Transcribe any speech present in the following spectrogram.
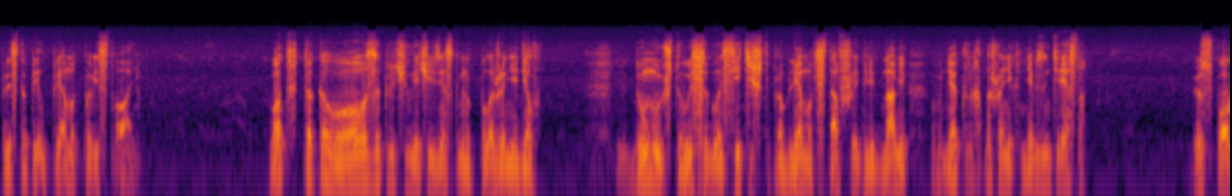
приступил прямо к повествованию. Вот таково, заключил я через несколько минут, положение дел. И думаю, что вы согласитесь, что проблема, вставшая перед нами, в некоторых отношениях не безинтересна. Бесспорно,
